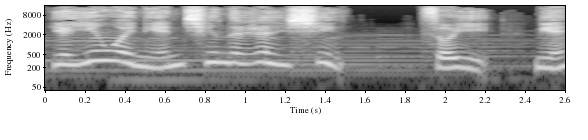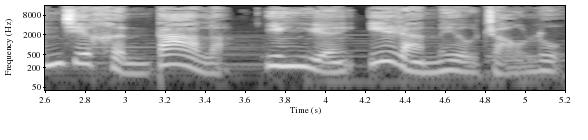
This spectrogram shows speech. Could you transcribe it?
也因为年轻的任性，所以年纪很大了，姻缘依然没有着落。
